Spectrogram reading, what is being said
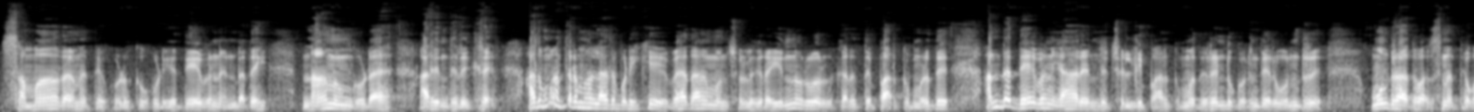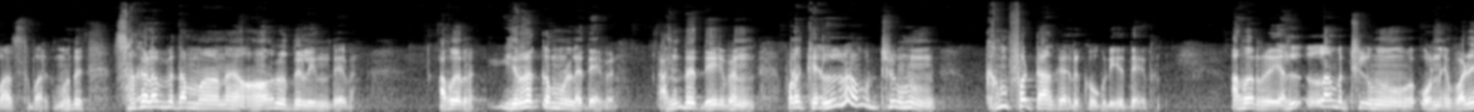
சமாதானத்தை கொடுக்கக்கூடிய தேவன் என்பதை நானும் கூட அறிந்திருக்கிறேன். அது மாத்திரமல்லாதபடிக்கு வேதாகமன் சொல்லுகிற இன்னொரு ஒரு கருத்தை பார்க்கும் பொழுது அந்த தேவன் யார் என்று சொல்லி பார்க்கும்போது ரெண்டு குறைந்தர் ஒன்று மூன்றாவது வசனத்தை வாசித்து பார்க்கும்போது சகல விதமான ஆறுதலின் தேவன் அவர் இரக்கமுள்ள தேவன் அந்த தேவன் உனக்கு எல்லாவற்றும் கம்ஃபர்ட்டாக இருக்கக்கூடிய தேவன். அவர் எல்லாவற்றிலும் உன்னை வழி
